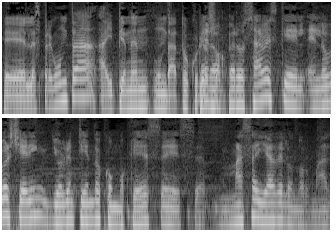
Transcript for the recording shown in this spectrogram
eh, les pregunta, ahí tienen un dato curioso. Pero, pero sabes que el, el oversharing yo lo entiendo como que es, es más allá de lo normal.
